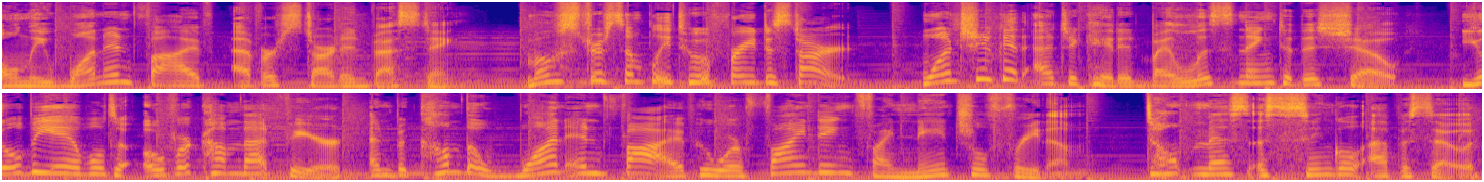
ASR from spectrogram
only one in five ever start investing. Most are simply too afraid to start. Once you get educated by listening to this show, you'll be able to overcome that fear and become the one in five who are finding financial freedom. Don't miss a single episode.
